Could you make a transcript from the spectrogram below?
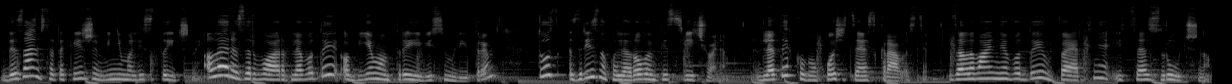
Дизайн все такий же мінімалістичний, але резервуар для води об'ємом 3,8 літри. Тут з різнокольоровим підсвічуванням для тих, кому хочеться яскравості. Заливання води верхнє і це зручно.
